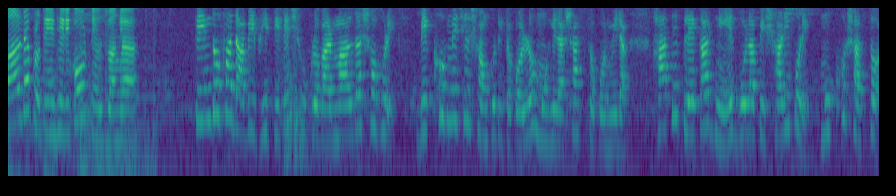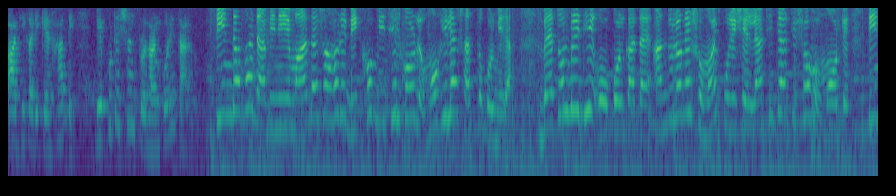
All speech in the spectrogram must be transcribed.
মালদা প্রতিনিধি রিপোর্ট নিউজ বাংলা। তিন দফা দাবির ভিত্তিতে শুক্রবার মালদা শহরে বিক্ষোভ মিছিল সংঘটিত করল মহিলা স্বাস্থ্যকর্মীরা। হাতে প্লেকার্ড নিয়ে গোলাপি শাড়ি পরে মুখ্য স্বাস্থ্য আধিকারিকের হাতে ডেপুটেশন প্রদান করে তারা। তিন দফা দাবি নিয়ে মালদা শহরে বিক্ষোভ মিছিল করল মহিলা স্বাস্থ্যকর্মীরা। বেতন বৃদ্ধি ও কলকাতায় আন্দোলনের সময় পুলিশের লাঠিচার্জ সহ মোট তিন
